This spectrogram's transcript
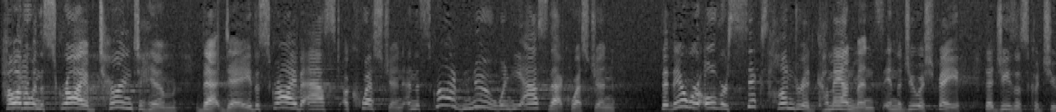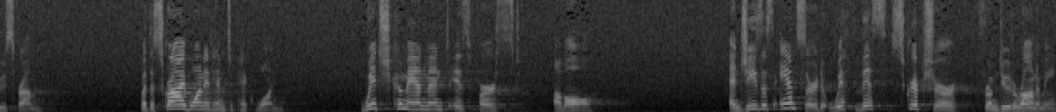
However, when the scribe turned to him that day, the scribe asked a question, and the scribe knew when he asked that question that there were over 600 commandments in the Jewish faith that Jesus could choose from. But the scribe wanted him to pick one. Which commandment is first of all? And Jesus answered with this scripture from Deuteronomy.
